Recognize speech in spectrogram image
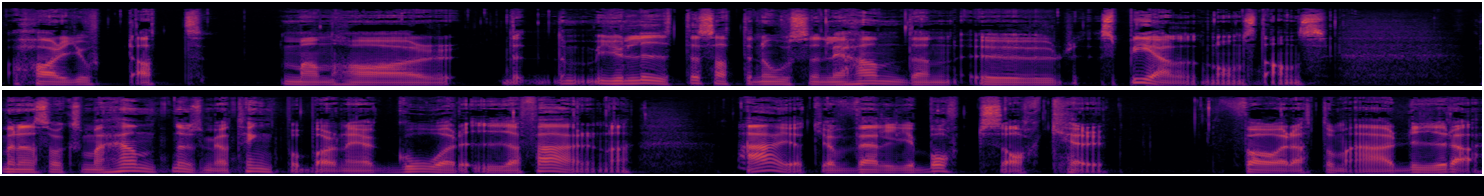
har gjort att man har ju lite satt den osynliga handeln ur spel någonstans. Men en sak som har hänt nu som jag har tänkt på bara när jag går i affärerna är ju att jag väljer bort saker för att de är dyra.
